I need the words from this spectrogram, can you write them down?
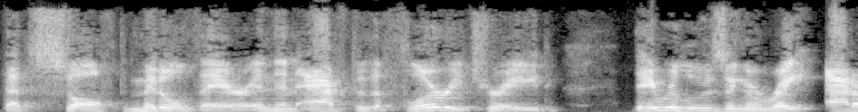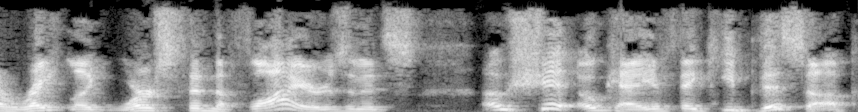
that soft middle there. And then after the Fleury trade they were losing a rate at a rate like worse than the flyers. And it's oh shit okay if they keep this up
